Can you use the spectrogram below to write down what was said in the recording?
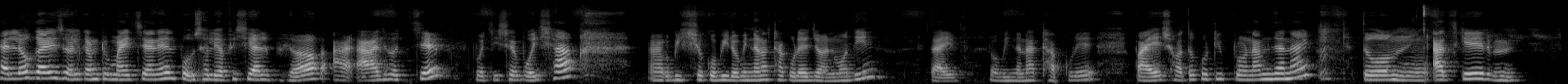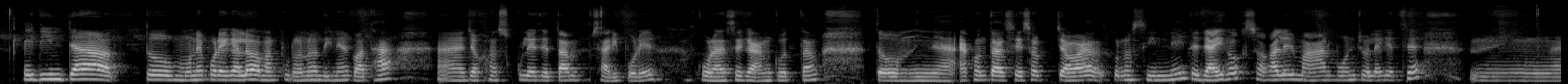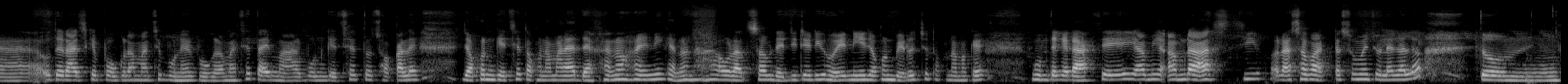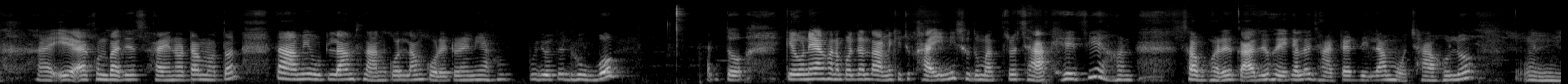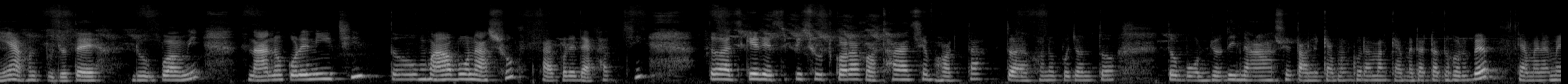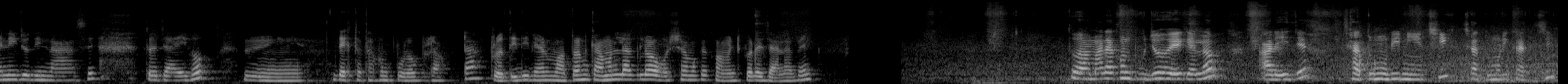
Hello guys welcome to my channel Poushali official blog আর আজ হচ্ছে পঁচিশে বৈশাখ বিশ্বকবি রবীন্দ্রনাথ ঠাকুরের জন্মদিন। তাই রবীন্দ্রনাথ ঠাকুরের পায়ে শতকোটি প্রণাম জানাই। তো আজকের এই দিনটা তো মনে পড়ে গেল আমার পুরোনো দিনের কথা। যখন স্কুলে যেতাম, শাড়ি পরে কোরাসে গান করতাম। তো এখন তো সেসব যাওয়ার কোনো সিন নেই। তো যাই হোক সকালে মা আর বোন চলে গেছে। ওদের আজকে প্রোগ্রাম আছে বোনের প্রোগ্রাম আছে তাই মা আর বোন গেছে। তো সকালে যখন গেছে তখন আমার আর দেখানো হয়নি কেননা ওরা সব রেডি টেডি হয়ে নিয়ে যখন বেরোচ্ছে তখন আমাকে ঘুম থেকে ডাকছে এই আমি আমরা আসছি। ওরা সব আটটার সময় চলে গেল। তো হ্যাঁ, এ এখন বাজে সাড়ে নটার মতন। তা আমি উঠলাম স্নান করলাম করে টরে নিয়ে এখন পুজোতে ঢুকবো। তো কেউ নেই, এখনও পর্যন্ত আমি কিছু খাইনি, শুধুমাত্র চা খেয়েছি। এখন সব ঘরের কাজও হয়ে গেল ঝাঁটার দিলাম, মোছা হলো, নিয়ে এখন পুজোতে ঢুকবো আমি। স্নানও করে নিয়েছি, তো মা বোন আসুক, তারপরে দেখাচ্ছি। তো আজকে রেসিপি শ্যুট করা কথা আছে, ভর্তা। তো এখনও পর্যন্ত তো বোন যদি না আসে তাহলে কেমন করে আমার ক্যামেরাটা ধরবে? ক্যামেরাম্যানই যদি না আসে, তো যাই হোক দেখতে থাকুন পুরো ব্লগটা প্রতিদিনের মতন কেমন লাগল অবশ্যই আমাকে কমেন্ট করে জানাবেন। তো আমার এখন পুজো হয়ে গেল, আর এই যে ছাতু মুড়ি নিয়েছি ছাতু মুড়ি খাচ্ছি,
